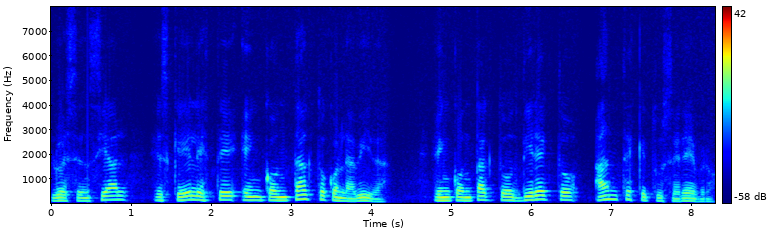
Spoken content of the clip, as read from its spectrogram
Lo esencial es que él esté en contacto con la vida, en contacto directo antes que tu cerebro,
